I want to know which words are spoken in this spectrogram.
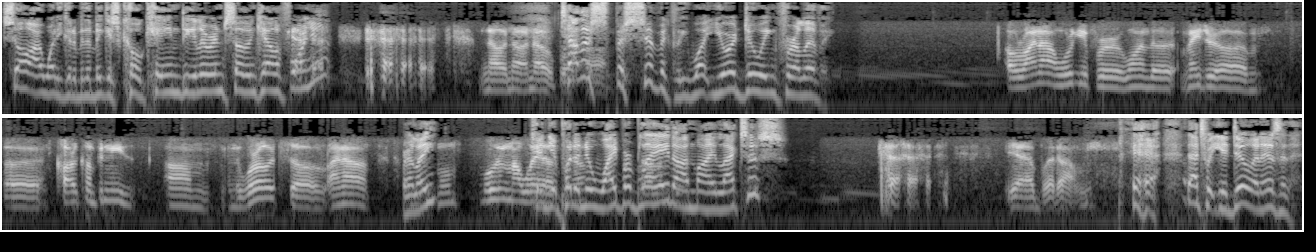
So uh, what, are you going to be the biggest cocaine dealer in Southern California? no, no, no. But, Tell us uh, specifically what you're doing for a living. oh, right now I'm working for one of the major um, uh, car companies um, in the world. So right now, Really? mo- moving my way. Can you up, put a new wiper blade on my Lexus? yeah, but um, Yeah, that's what you're doing, isn't it?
